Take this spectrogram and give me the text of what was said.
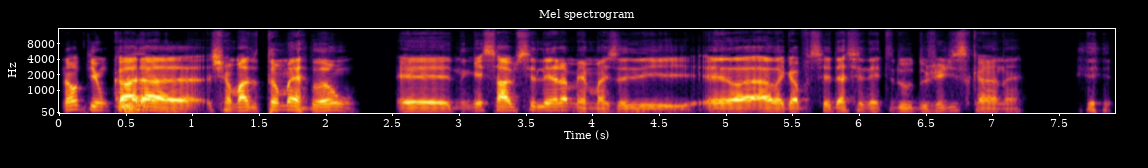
Não, tinha um cara chamado Tamerlão. É, ninguém sabe se ele era mesmo, mas ele ela alegava ser descendente do, do Gengis Khan, né?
